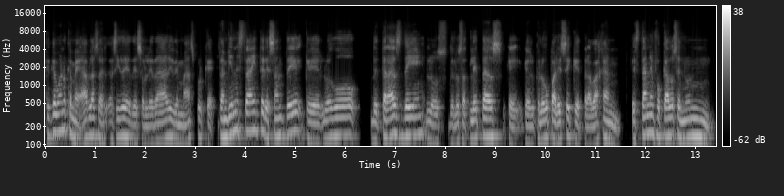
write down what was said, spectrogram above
qué bueno que me hablas así de, soledad y demás, porque también está interesante que luego detrás de los, de los atletas que, que luego parece que trabajan están enfocados en, un,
